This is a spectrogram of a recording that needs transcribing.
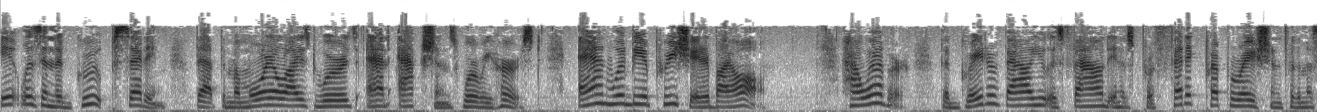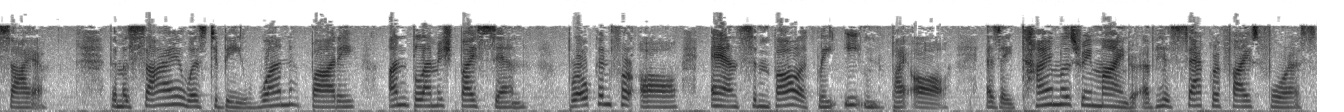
It was in the group setting that the memorialized words and actions were rehearsed and would be appreciated by all. However, the greater value is found in his prophetic preparation for the Messiah. The Messiah was to be one body, unblemished by sin, broken for all, and symbolically eaten by all, as a timeless reminder of his sacrifice for us.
